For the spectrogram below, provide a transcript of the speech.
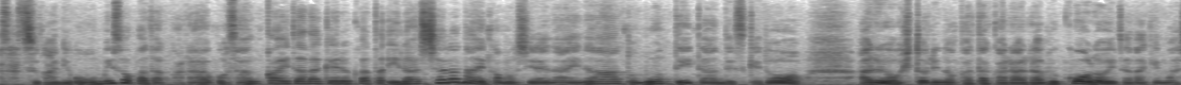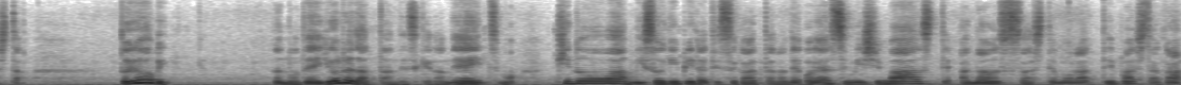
さすがに大晦日だからご参加いただける方いらっしゃらないかもしれないなと思っていたんですけどあるお一人の方からラブコールをいただきました。土曜日なので夜だったんですけどねいつも。昨日はみそぎピラティスがあったのでお休みしますってアナウンスさせてもらっていましたが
